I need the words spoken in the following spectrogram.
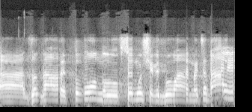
Е, Задати тону всьому, що відбуватиметься далі.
